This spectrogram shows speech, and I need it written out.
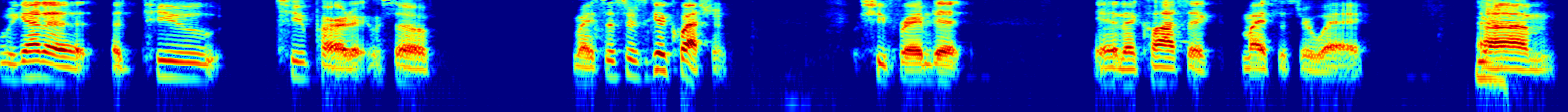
we got a, a two two parter. So my sister's a good question. She framed it in a classic my sister way. Yes. Um,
